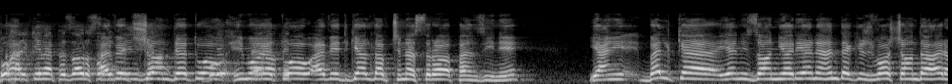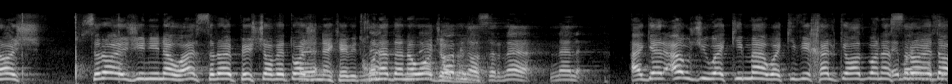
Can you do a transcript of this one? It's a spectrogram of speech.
بو خلکی میر 1150 اوید شانده دو و حمایت دو و اوید گل دب چنسرا پانزینه یعنی بلکه یعنی زانیاریان هندکش واش شانده هر هاش سرای جینی نه و هر سرای پیشاوت واجی نکوید خونه دنواجا نه نه نه ئەگەر ئەو ژی وەکی ما وەکیوی خەلکیات بۆ نەسرۆیدا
